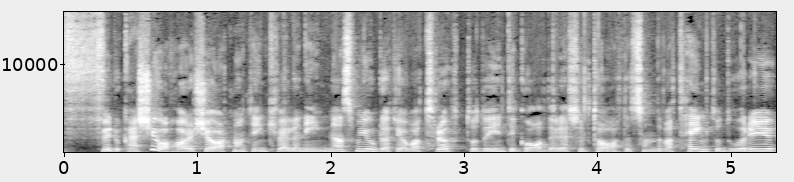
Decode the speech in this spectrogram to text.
för då kanske jag har kört någonting kvällen innan som gjorde att jag var trött och det inte gav det resultatet som det var tänkt. Och då är det ju,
